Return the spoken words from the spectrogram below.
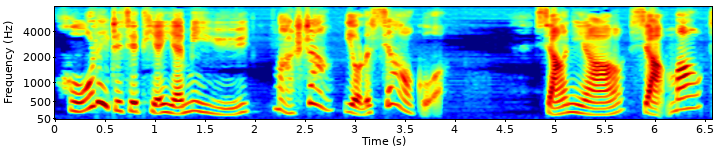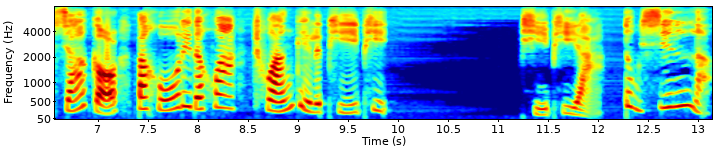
狐狸这些甜言蜜语马上有了效果，小鸟、小猫、小狗把狐狸的话传给了皮皮。皮皮呀，动心了，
